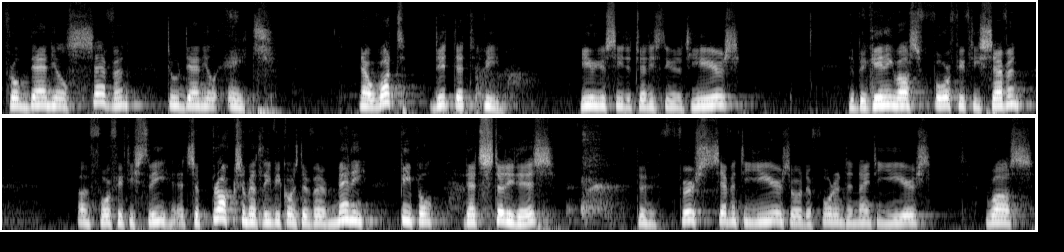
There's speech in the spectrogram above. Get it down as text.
from Daniel 7 to Daniel 8. Now, what did that mean? Here you see the 2300 years. The beginning was 457 uh, 453. It's approximately because there were many people that studied this. The first 70 years or the 490 years was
